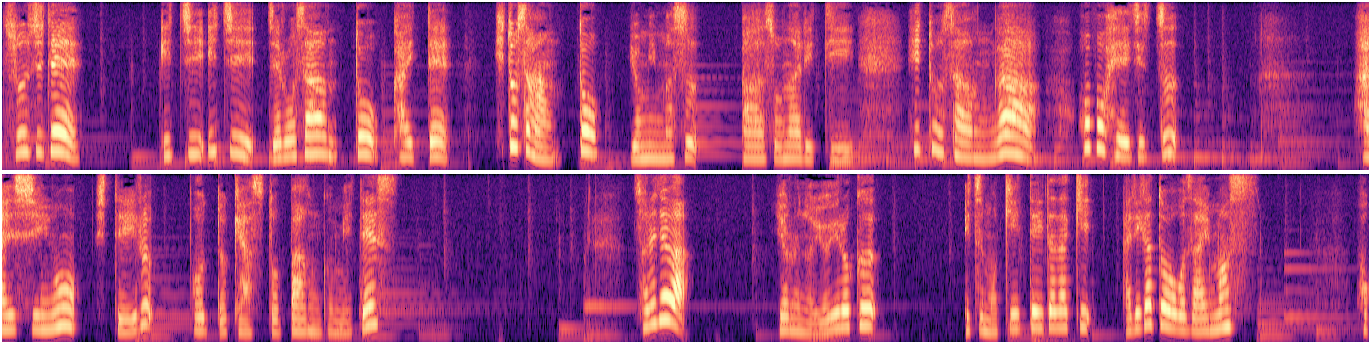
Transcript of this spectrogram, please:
数字で1103と書いて、ひとさんと読みます。パーソナリティ。ひとさんがほぼ平日配信をしているポッドキャスト番組です。それでは、夜のゆいろく、いつも聞いていただきありがとうございます。北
